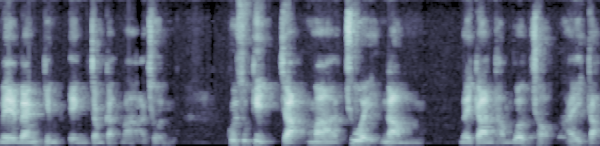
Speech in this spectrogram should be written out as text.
เมย์แบงก์กิมเองจำกัดมหาชน คุณสุกิจจะมาช่วยนำในการทำเวิร์กช็อปให้กับ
